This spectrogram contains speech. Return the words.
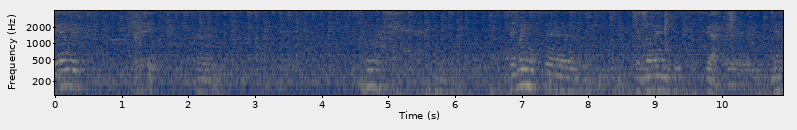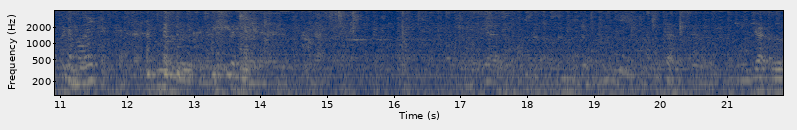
Е, Для мене це маленьке свято. Це велике свято. Дуже велике, несподіване. Дякую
